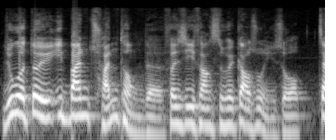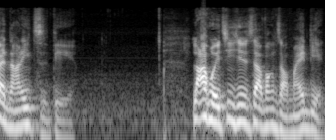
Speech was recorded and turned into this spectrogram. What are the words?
如果对于一般传统的分析方式会告诉你说，在哪里止跌，拉回季线下方找买点，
